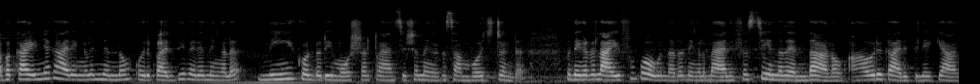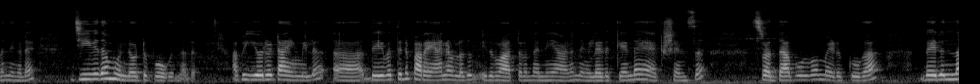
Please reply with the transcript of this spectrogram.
അപ്പോൾ കഴിഞ്ഞ കാര്യങ്ങളിൽ നിന്നും ഒരു പരിധി വരെ നിങ്ങൾ നീങ്ങിക്കൊണ്ടൊരു ഇമോഷണൽ ട്രാൻസിഷൻ നിങ്ങൾക്ക് സംഭവിച്ചിട്ടുണ്ട്. അപ്പോൾ നിങ്ങളുടെ ലൈഫ് പോകുന്നത് നിങ്ങൾ മാനിഫെസ്റ്റ് ചെയ്യുന്നത് എന്താണോ ആ ഒരു കാര്യത്തിലേക്കാണ് നിങ്ങളുടെ ജീവിതം മുന്നോട്ട് പോകുന്നത്. അപ്പോൾ ഈ ഒരു ടൈമിൽ ദൈവത്തിന് പറയാനുള്ളതും ഇത് മാത്രം തന്നെയാണ്. നിങ്ങൾ എടുക്കേണ്ട ആക്ഷൻസ് ശ്രദ്ധാപൂർവം എടുക്കുക. വരുന്ന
